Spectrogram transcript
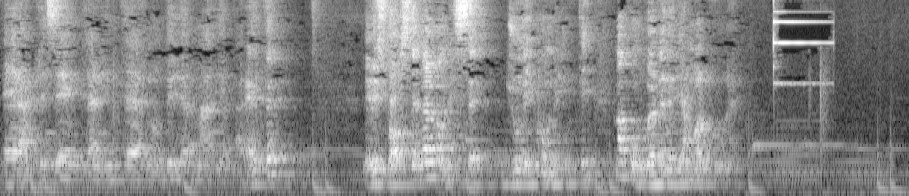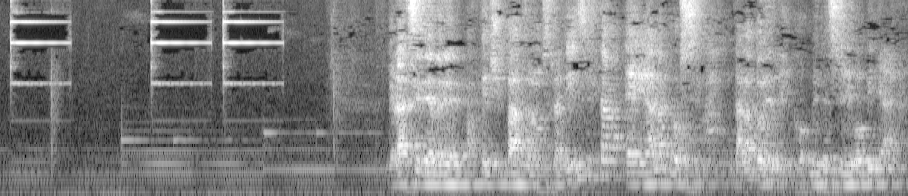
era presente all'interno degli armadi a parete? Le risposte verranno messe giù nei commenti, ma comunque ve ne diamo alcune. Grazie di aver partecipato alla nostra visita e alla prossima dalla Don Enrico Mediazioni Immobiliari.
